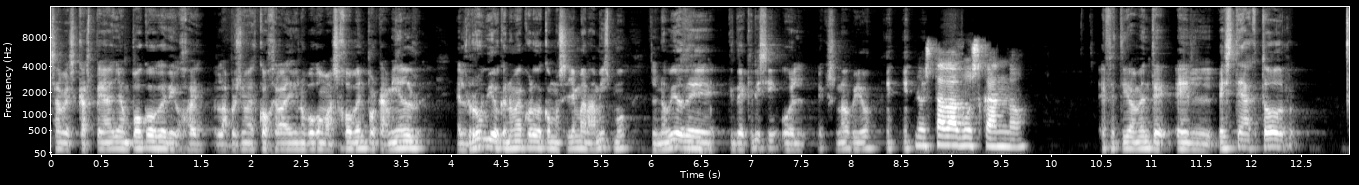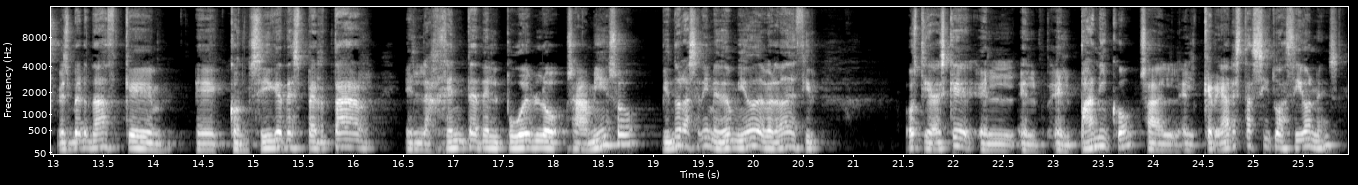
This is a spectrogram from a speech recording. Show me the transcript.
¿sabes? Caspea ya un poco, que digo, joder, la próxima vez cogerá a alguien un poco más joven, porque a mí el, el, rubio, que no me acuerdo cómo se llama ahora mismo, el novio de, de Chrissy, o el exnovio. Lo estaba buscando. Efectivamente, el, este actor es verdad que eh, consigue despertar en la gente del pueblo. O sea, a mí eso, viendo la serie, me dio miedo de verdad decir. Hostia, es que el, el, el pánico, o sea, el, crear estas situaciones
